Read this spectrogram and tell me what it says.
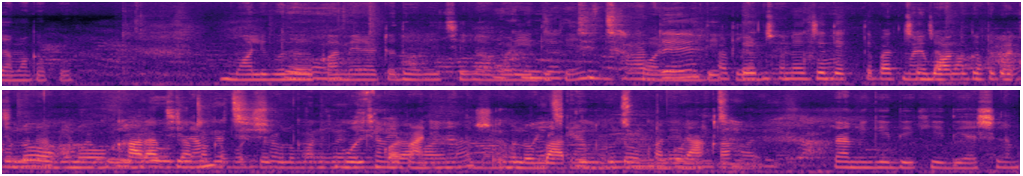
জামা কাপড়। মলি বোধহয় ক্যামেরাটা ধরেছিল আবার এদিকে। ছাদে পেছনে যে দেখতে পাচ্ছ মানে বন্ধ করতে পারছিল বলে খারাপ। জামা কাপড় যেগুলো মানে বলছে আমি করা পারি না, না সেগুলো বাতিলগুলো ওখানে রাখা হয়। তা আমি গিয়ে দেখিয়ে দিয়ে আসলাম।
